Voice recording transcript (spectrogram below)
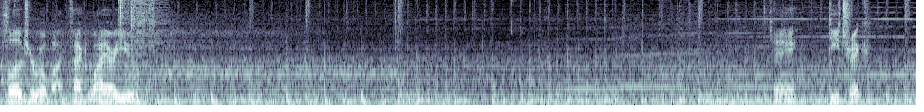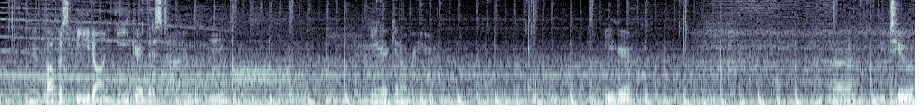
pull out your robot. In fact, why are you... Okay. Dietrich. Maybe pop a speed on Eiger this time. Hmm? Eiger, get over here. Eiger. Uh, maybe two.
